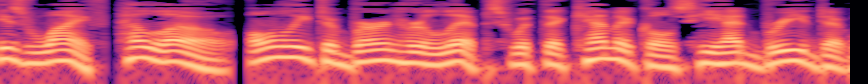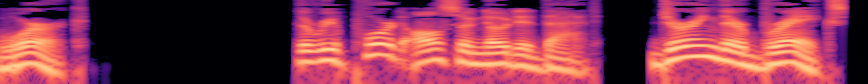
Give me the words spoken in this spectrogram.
his wife hello, only to burn her lips with the chemicals he had breathed at work. The report also noted that, during their breaks,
